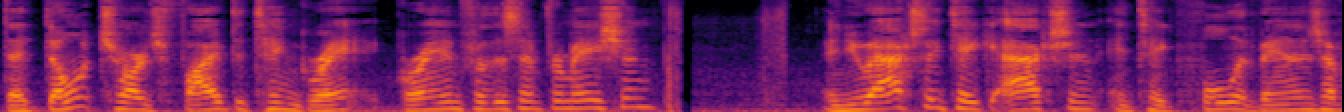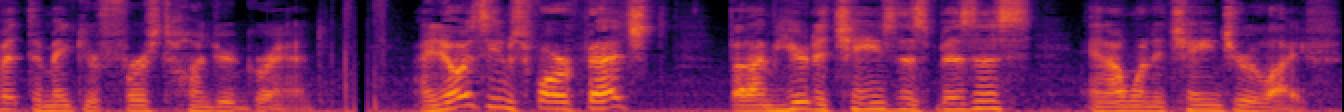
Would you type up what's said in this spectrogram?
that don't charge five to 10 grand for this information. And you actually take action and take full advantage of it to make your first hundred grand. I know it seems far fetched, but I'm here to change this business and I want to change your life.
